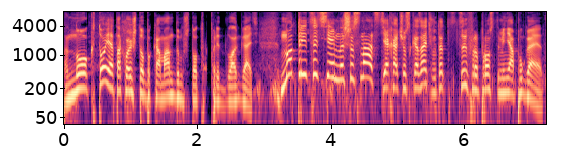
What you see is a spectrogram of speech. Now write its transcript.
Но кто я такой, чтобы командам что-то предлагать? Но 37 на 16, я хочу сказать, вот эта цифра просто меня пугает.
